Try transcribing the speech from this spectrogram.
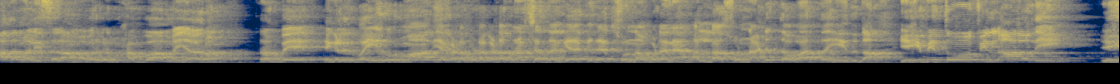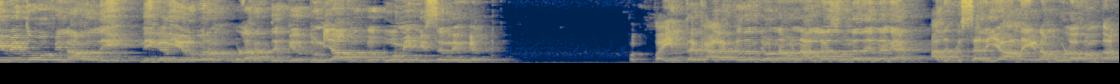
ஆதம் அலிசலாம் அவர்களும் ஹவ்வா அம்மையாரும். ரப்பே எங்களுக்கு வயிறு ஒரு மாதிரியாக கடப்பட கடப்பட சத்தம் கேட்குதுன்னு சொன்ன உடனே அல்லாஹ் சொன்ன அடுத்த வார்த்தை இதுதான். இஹிபித்தோ ஃபில் ஆரதி இஹிபித்தோ ஃபில் ஆரதி நீங்கள் இருவரும் உலகத்துக்கு துனியாவுக்கு பூமிக்கு செல்லுங்கள். இப்போ வைத்த கலக்குதுன்னு சொன்னவன் அல்லாஹ் சொன்னது என்னங்க? அதுக்கு சரியான இடம் உலகம் தான்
